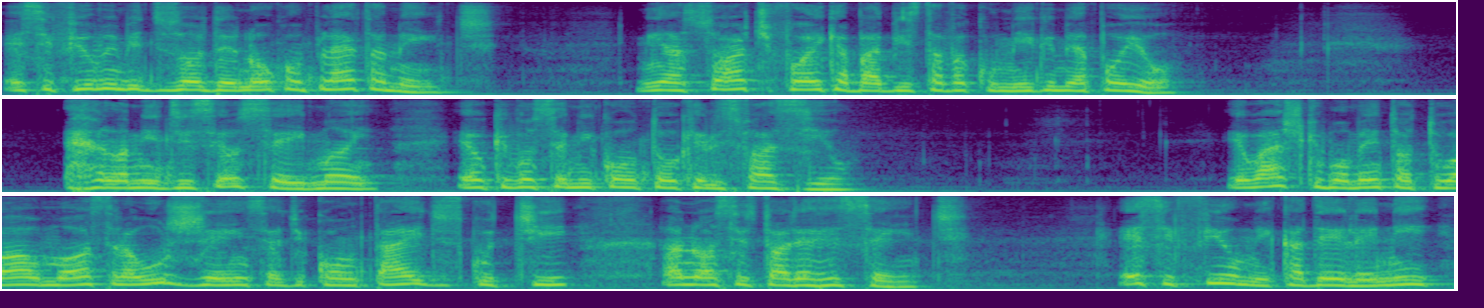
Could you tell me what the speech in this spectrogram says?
Esse filme me desordenou completamente. Minha sorte foi que a Babi estava comigo e me apoiou. Ela me disse: Eu sei, mãe, é o que você me contou que eles faziam. Eu acho que o momento atual mostra a urgência de contar e discutir a nossa história recente. Esse filme, Cadê Eleni,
